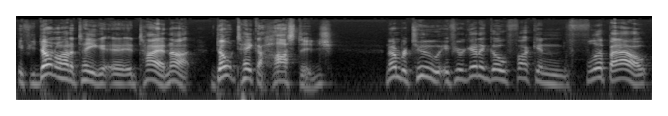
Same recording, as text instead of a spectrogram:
if you don't know how to take uh, tie a knot, don't take a hostage. Number two, if you're gonna go fucking flip out,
